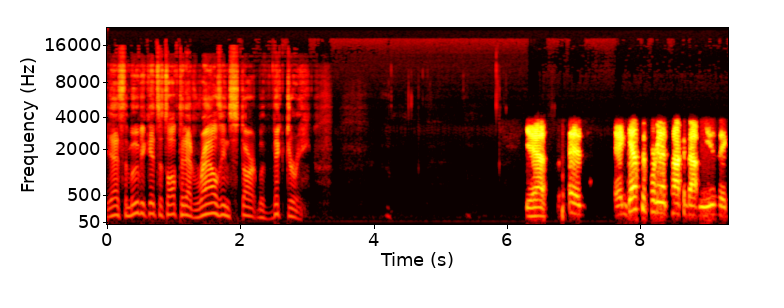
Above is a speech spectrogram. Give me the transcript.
Yes, the movie gets us off to that rousing start with victory. Yes. It, I guess if we're going to talk about music,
